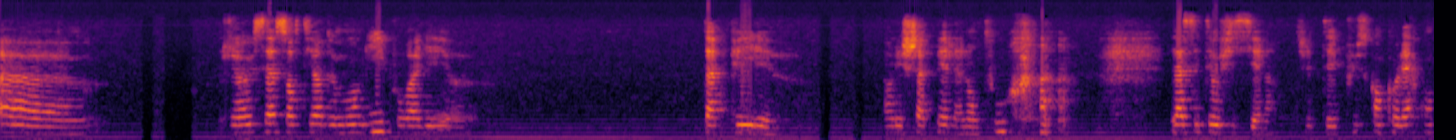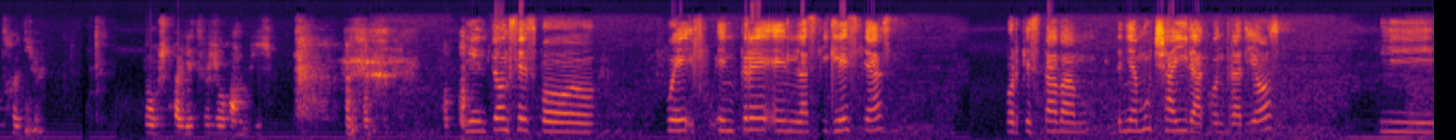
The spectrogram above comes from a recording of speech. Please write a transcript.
Euh, J'ai réussi à sortir de mon lit pour aller euh, taper euh, dans les chapelles alentour. Là, c'était officiel. J'étais plus qu'en colère contre Dieu. Donc, je croyais toujours en lui. Y entonces po- fue, entré en las iglesias porque estaba, tenía mucha ira contra Dios y,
